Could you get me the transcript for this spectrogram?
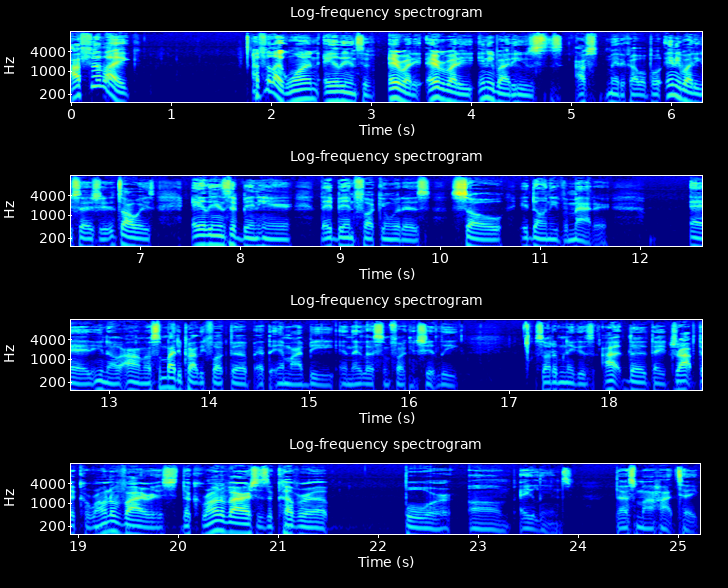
I feel like I feel like one aliens have everybody everybody anybody who's I've made a couple but anybody who says shit it's always aliens have been here they've been fucking with us so it don't even matter. And you know I don't know somebody probably fucked up at the MIB and they let some fucking shit leak. So them niggas I, the, they dropped the coronavirus the coronavirus is a cover up for um aliens. That's my hot take.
